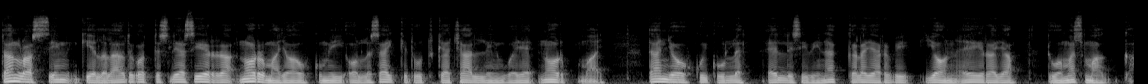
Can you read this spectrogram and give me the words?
Tän lassin kiellä läytökotteslia sierra norma jouhkumi olle säikkitutkija Challin voje Norpmai. Tän jouhkui kulle Elli Sivi Näkkäläjärvi, Jon Eira ja Tuomas Magga.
